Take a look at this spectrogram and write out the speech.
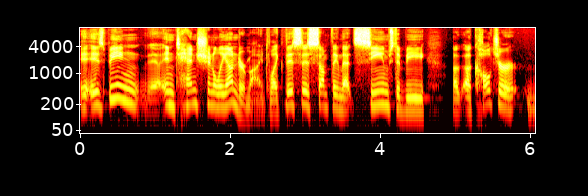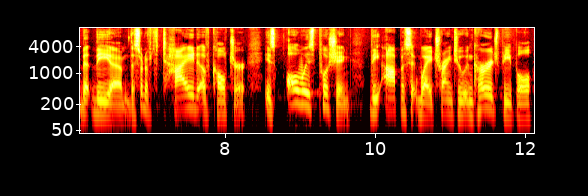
is being intentionally undermined. Like this is something that seems to be a, a culture that the um, the sort of tide of culture is always pushing the opposite way, trying to encourage people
